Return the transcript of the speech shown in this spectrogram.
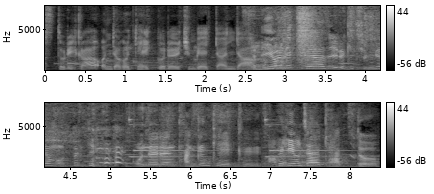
스토리가 온다고 케이크를 준비했단다 리얼리티 해야지. 이렇게 준비하면 어떡해. 오늘은 당근 케이크 흑임자 gâteau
